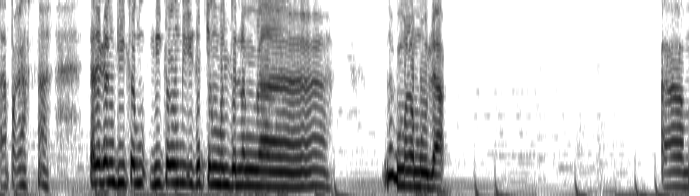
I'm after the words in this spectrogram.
Napaka, talagang dito dito umiikot yung mundo ng ah, ng mga mulak. Um,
